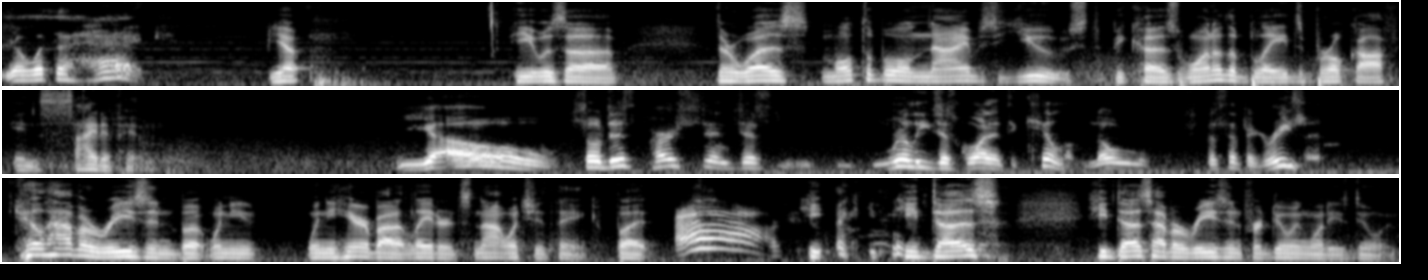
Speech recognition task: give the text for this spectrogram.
Yo, what the heck? Yep. He was uh there was multiple knives used because one of the blades broke off inside of him. Yo, so this person just really just wanted to kill him, no specific reason. He'll have a reason, but when you when you hear about it later, it's not what you think. But Ah! he he, he does he does have a reason for doing what he's doing.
